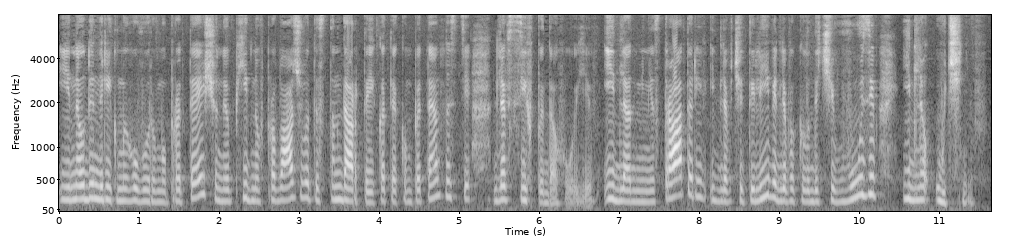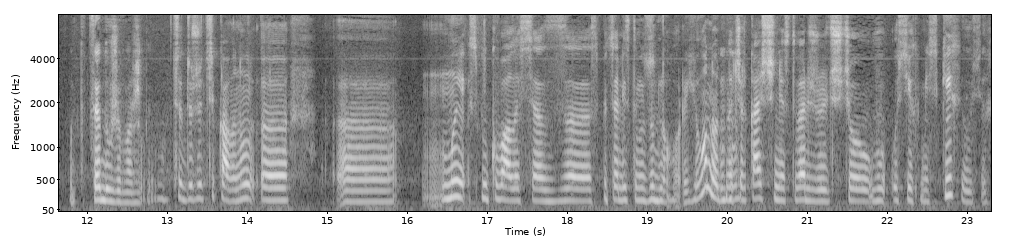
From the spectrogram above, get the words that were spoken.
І не один рік ми говоримо про те, що необхідно впроваджувати стандарти ІКТ-компетентності для всіх педагогів, і для адміністраторів, і для вчителів, і для викладачів вузів, і для учнів. От це дуже важливо. Це дуже цікаво. Ну, е, е, ми спілкувалися з спеціалістами з одного регіону. От На Черкащині стверджують, що в усіх міських і усіх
